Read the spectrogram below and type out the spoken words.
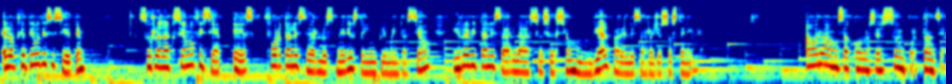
El objetivo 17 su redacción oficial es fortalecer los medios de implementación y revitalizar la Asociación Mundial para el Desarrollo Sostenible. Ahora vamos a conocer su importancia.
